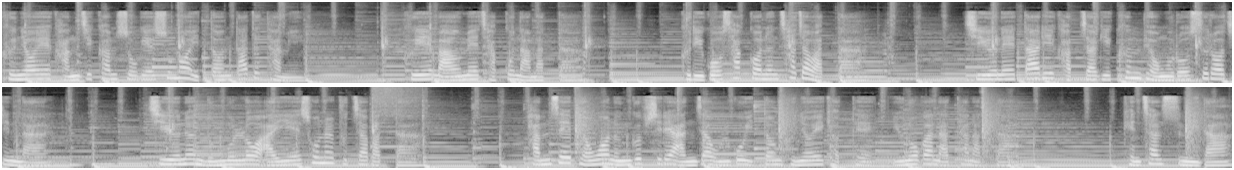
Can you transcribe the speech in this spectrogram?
그녀의 강직함 속에 숨어 있던 따뜻함이 그의 마음에 자꾸 남았다. 그리고 사건은 찾아왔다. 지은의 딸이 갑자기 큰 병으로 쓰러진 날. 지은은 눈물로 아이의 손을 붙잡았다. 밤새 병원 응급실에 앉아 울고 있던 그녀의 곁에 윤호가 나타났다. 괜찮습니다.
